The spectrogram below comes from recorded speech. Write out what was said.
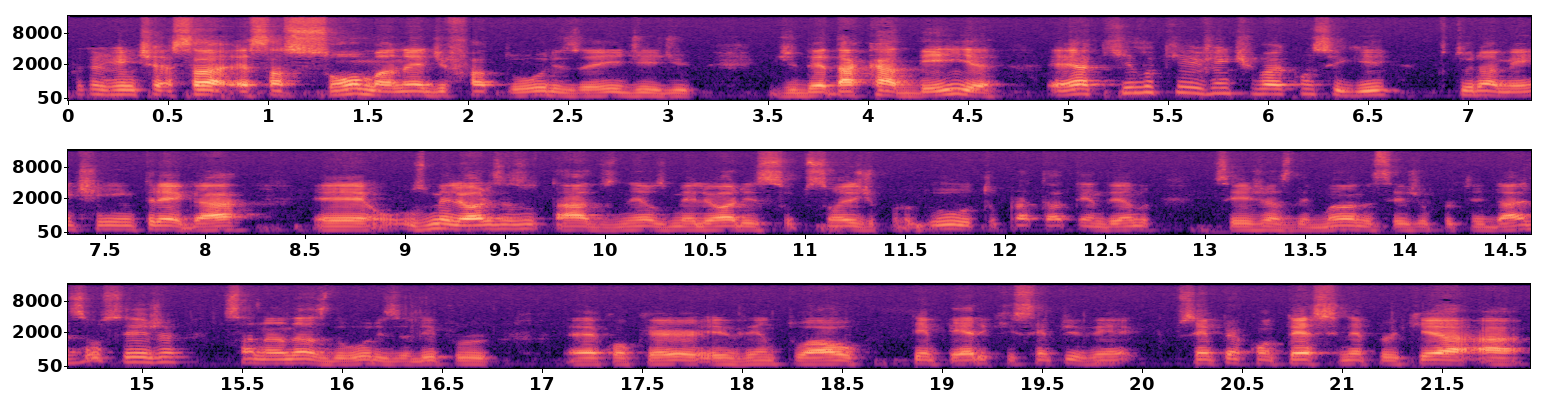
porque a gente, essa, essa soma, né, de fatores aí, de, de, de, da cadeia, é aquilo que a gente vai conseguir futuramente entregar é, os melhores resultados, né, as melhores opções de produto para estar tá atendendo seja as demandas, seja oportunidades, ou seja, sanando as dores ali por é, qualquer eventual tempério que sempre vem, sempre acontece, né? Porque a, a,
